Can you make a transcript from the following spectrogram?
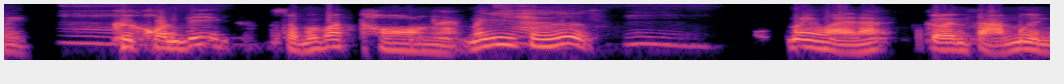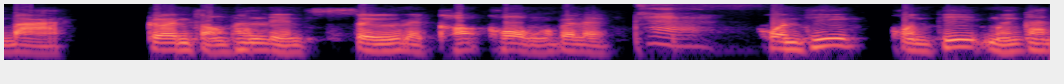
ยคือคนที่สมมติว่าทองอะ ไม่ได้ซื้อ อืม ไม่ไหวแล้วเกินสามหมื่นบาท เกินสองพันเหรียญซื้อเลยเคาะโคมเข้าไปเลยค่ะคนที่คนที่เหมือนกัน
